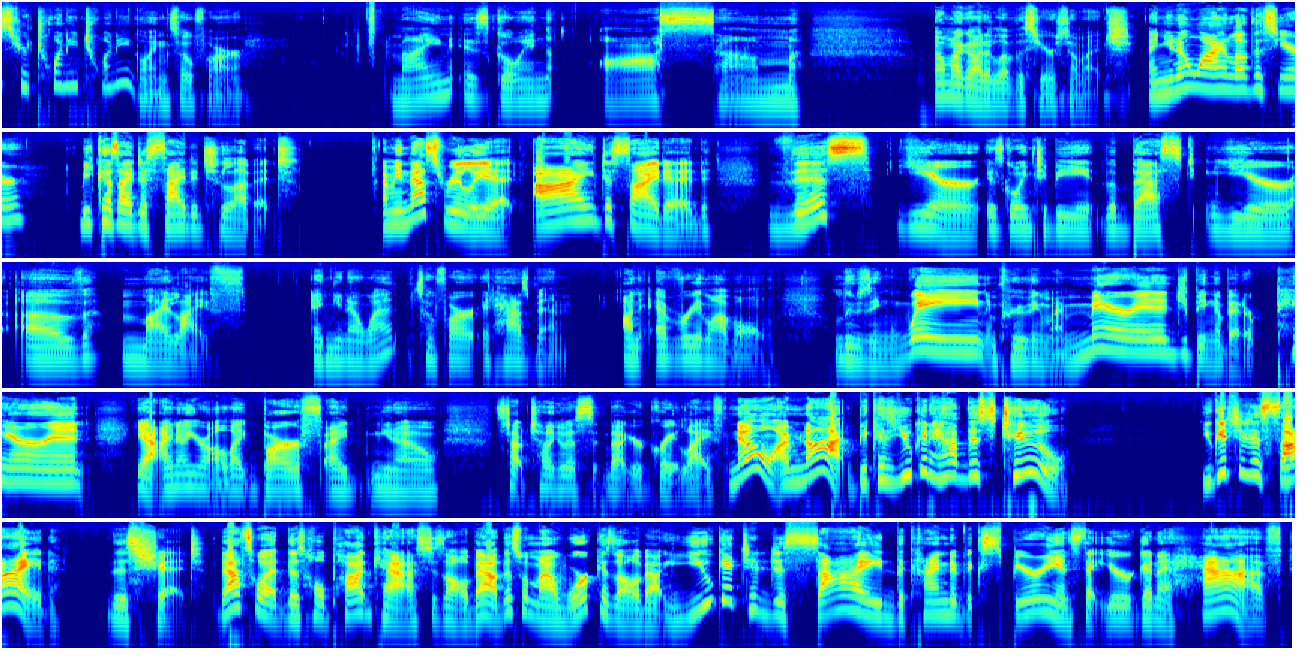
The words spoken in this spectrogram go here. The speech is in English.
Is your 2020 going so far? Mine is going awesome. Oh my God, I love this year so much. And you know why I love this year? Because I decided to love it. I mean, that's really it. I decided this year is going to be the best year of my life. And you know what? So far, it has been on every level losing weight, improving my marriage, being a better parent. Yeah, I know you're all like, barf. I, you know, stop telling us about your great life. No, I'm not, because you can have this too. You get to decide this shit. That's what this whole podcast is all about. That's what my work is all about. You get to decide the kind of experience that you're going to have.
